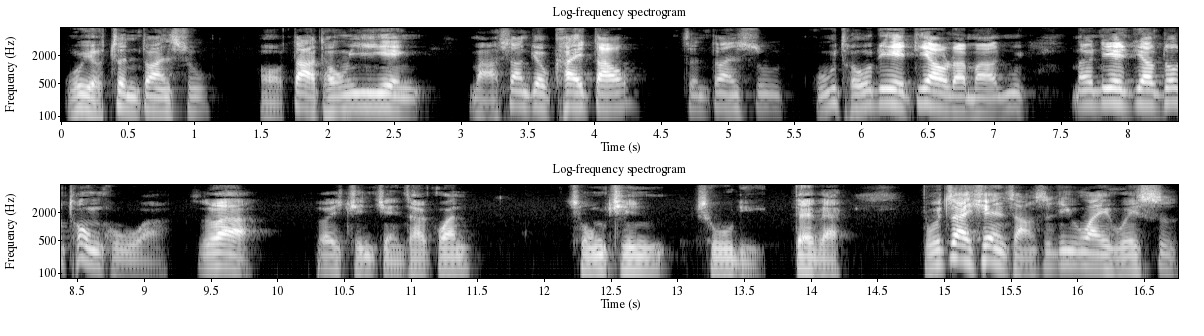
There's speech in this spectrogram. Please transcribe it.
我有诊断书哦，大同医院马上就开刀。诊断书，骨头裂掉了嘛？那裂掉多痛苦啊，是吧？所以请检察官重新处理，对不对？不在现场是另外一回事。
